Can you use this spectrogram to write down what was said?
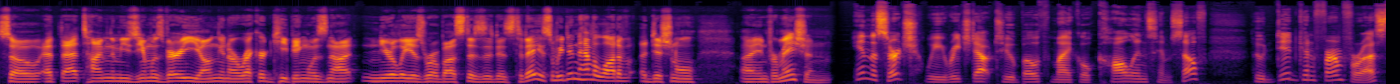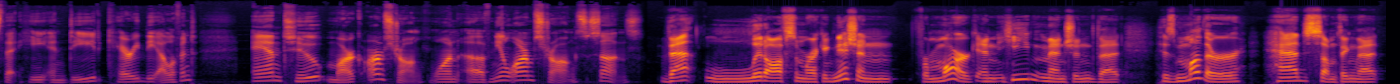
So at that time, the museum was very young and our record keeping was not nearly as robust as it is today. So we didn't have a lot of additional uh, information. In the search, we reached out to both Michael Collins himself, who did confirm for us that he indeed carried the elephant, and to Mark Armstrong, one of Neil Armstrong's sons. That lit off some recognition for Mark, and he mentioned that his mother had something that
